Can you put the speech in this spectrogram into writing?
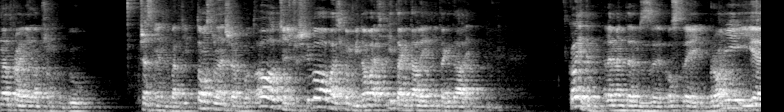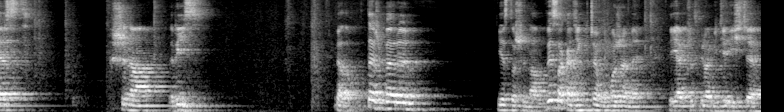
naturalnie na początku był przesunięty bardziej w tą stronę, trzeba było to odciąć, przeszlifować, kombinować i tak dalej, i tak dalej. Kolejnym elementem z ostrej broni jest szyna RIS. Wiadomo, też beryl. Jest to szyna wysoka, dzięki czemu możemy, jak przed chwilą widzieliście,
